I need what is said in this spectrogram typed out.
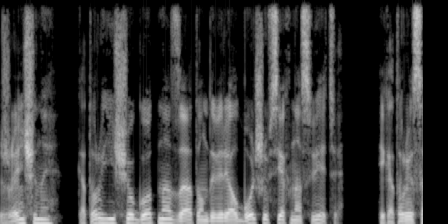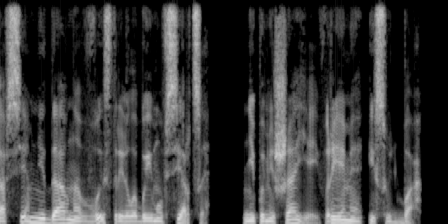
Женщины, которой еще год назад он доверял больше всех на свете, и которая совсем недавно выстрелила бы ему в сердце, не помешая ей время и судьба.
